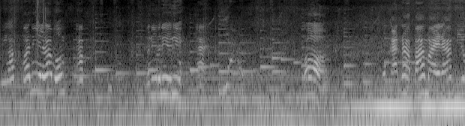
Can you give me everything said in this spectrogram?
นี่ครับมานี่เลยครับผมครับ มานี่มานี่มานี่อะก็โอกาสหน้าฟ้าใหม่นะครับ มีโอ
